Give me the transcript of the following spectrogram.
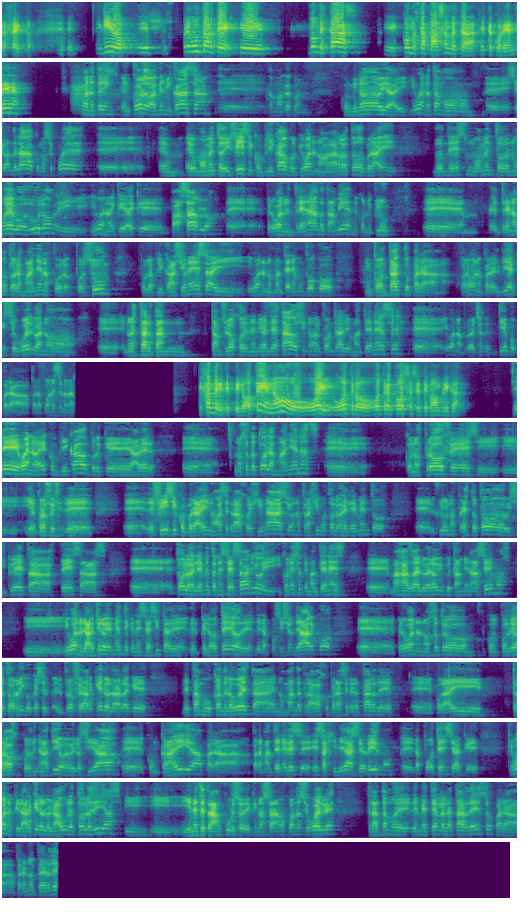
Perfecto. Eh, Guido, eh, preguntarte, eh, ¿dónde estás? ¿Cómo estás pasando esta, esta cuarentena? Bueno, estoy en, Córdoba, aquí en mi casa. estamos acá con, con mi novia y, bueno, estamos llevándola como se puede. Es un, momento difícil, complicado, porque bueno, nos agarró todo por ahí donde es un momento nuevo, duro, y, bueno, hay que, hay que pasarlo, pero bueno, entrenando también con el club, eh, entrenamos todas las mañanas por, por Zoom, por la aplicación esa, y, bueno, nos mantenemos un poco en contacto para, para, bueno, para el día que se vuelva no, eh, no estar tan, tan flojo en el nivel de estado, sino al contrario, mantenerse, y bueno, aprovechando el tiempo para, para ponerse la mejor te falta que te pelote, ¿no? O, hay otro, otra cosa se te complica. Sí, bueno, es complicado porque, a ver, eh, nosotros todas las mañanas eh, con los profes y, el profe de, eh, de, físico por ahí nos hace trabajo de gimnasio, nos trajimos todos los elementos, el club nos prestó todo, bicicletas, pesas, todos los elementos necesarios y, con eso te mantenés más allá de lo aeróbico que también hacemos. Y, bueno, el arquero obviamente que necesita del peloteo, de, la posición de arco, eh, pero bueno, nosotros con, Leo Torrico, que es el, profe arquero, la verdad que le estamos buscando la vuelta, nos manda trabajo para hacer a la tarde, eh, por ahí trabajo coordinativo de velocidad, eh, con caída, para, mantener esa agilidad, ese ritmo, la potencia que, bueno, que el arquero lo labura todos los días y, y en este transcurso de que no sabemos cuándo se vuelve, tratamos de, meterle a la tarde eso para, para no perder.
